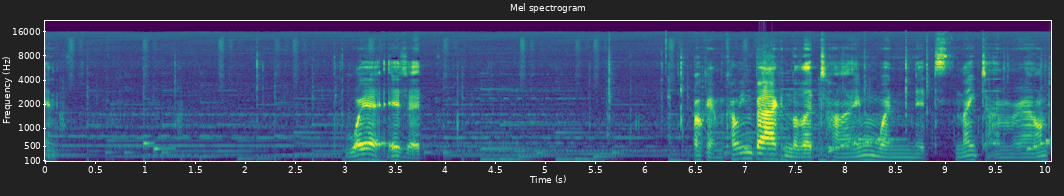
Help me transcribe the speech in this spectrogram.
and where is it? Okay, I'm coming back another time when it's nighttime around,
